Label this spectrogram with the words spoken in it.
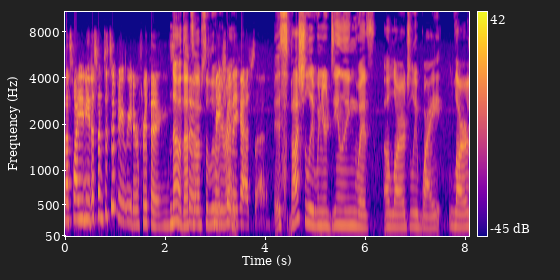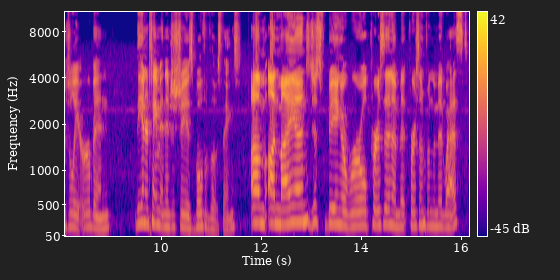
that's why you need a sensitivity reader for things. No, that's absolutely make sure right. they catch that. Especially when you're dealing with a largely white, largely urban. The entertainment industry is both of those things. Um, on my end, just being a rural person, a mid- person from the Midwest,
